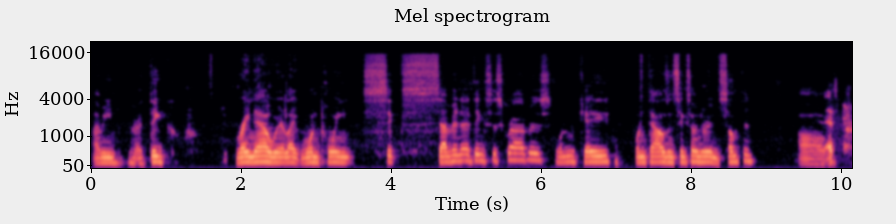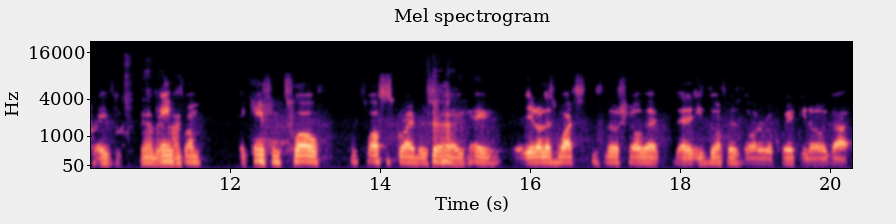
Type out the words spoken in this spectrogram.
I mean, I think right now we're like 1.67, I think, subscribers, 1k, 1,600 and something. Um, That's crazy. yeah, man. came I, from it came from 12 12 subscribers. Yeah. Like, hey, you know, let's watch this little show that that he's doing for his daughter real quick. You know, he got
